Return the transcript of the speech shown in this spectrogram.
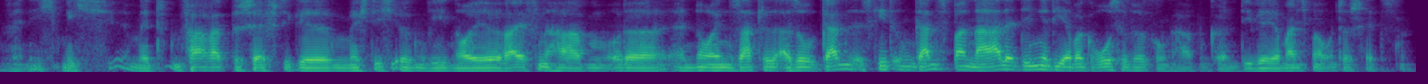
Wenn ich mich mit dem Fahrrad beschäftige, möchte ich irgendwie neue Reifen haben oder einen neuen Sattel. Also ganz, es geht um ganz banale Dinge, die aber große Wirkung haben können, die wir ja manchmal unterschätzen,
